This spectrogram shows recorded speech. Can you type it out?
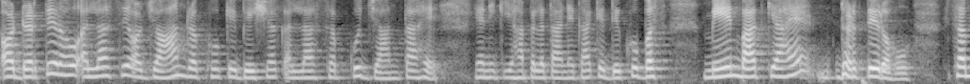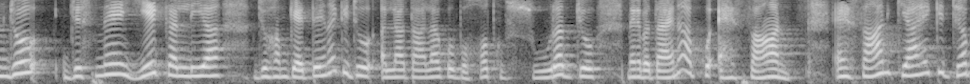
اور ڈرتے رہو اللہ سے اور جان رکھو کہ بے شک اللہ سب کچھ جانتا ہے۔ یعنی کہ یہاں پہ اللہ تعالیٰ نے کہا کہ دیکھو، بس مین بات کیا ہے؟ ڈرتے رہو۔ سمجھو جس نے یہ کر لیا جو ہم کہتے ہیں نا کہ جو اللہ تعالیٰ کو بہت خوبصورت جو میں نے بتایا نا آپ کو احسان احسان کیا ہے کہ جب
